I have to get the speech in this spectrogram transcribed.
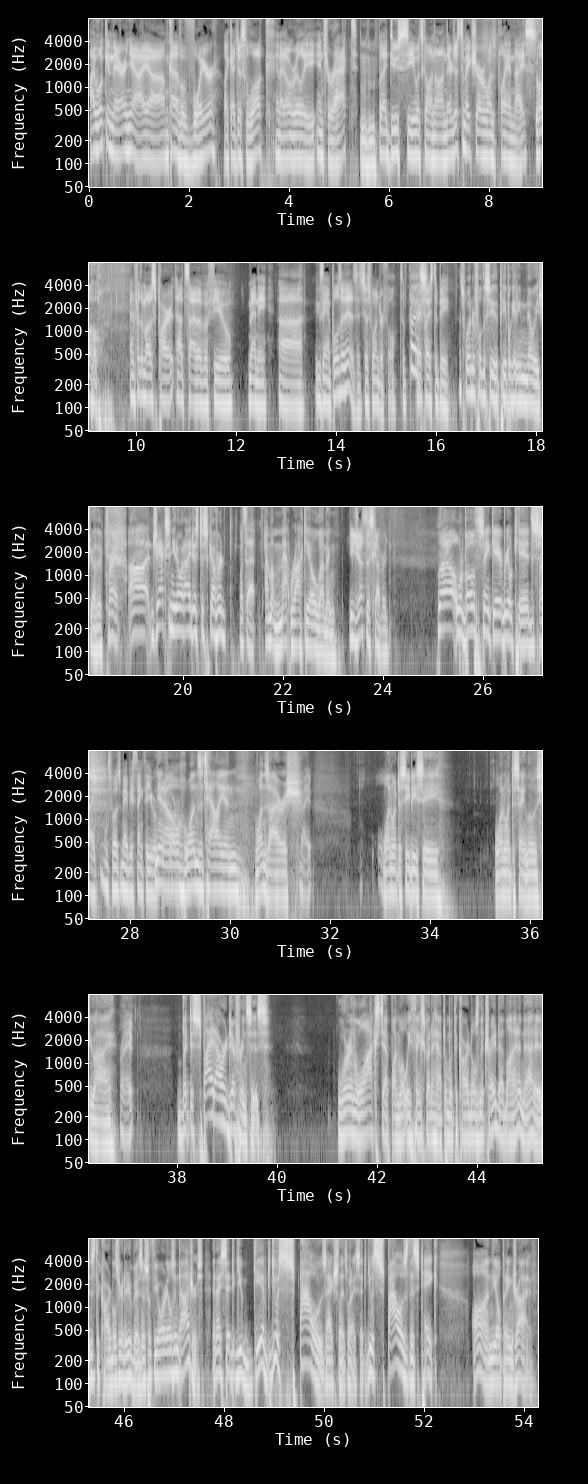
I look in there and yeah, I, uh, I'm kind of a voyeur. Like I just look and I don't really interact, Mm-hmm. but I do see what's going on there just to make sure everyone's playing nice. Oh, And for the most part, outside of a few, many uh, examples, it is. It's just wonderful. It's a great place to be. that's wonderful to see the people getting to know each other. Right. Uh, Jackson, you know what I just discovered? What's that? I'm a Matt Rocchio lemming. You just discovered. Well, we're both St. Gabriel kids. Right. That's what made me think that you were. You know, before. one's Italian, one's Irish. Right. One went to CBC, one went to St. Louis U High. Right. But despite our differences, we're in lockstep on what we think is going to happen with the Cardinals and the trade deadline, and that is the Cardinals are going to do business with the Orioles and Dodgers. And I said, Did you give, did you espouse, actually, that's what I said, did you espouse this take on the opening drive?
